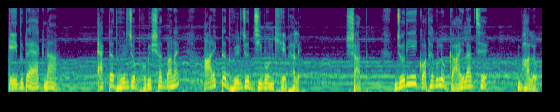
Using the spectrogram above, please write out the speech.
এই দুটা এক না। একটা ধৈর্য ভবিষ্যৎ বানায়, আরেকটা ধৈর্য জীবন খেয়ে ফেলে। সাত। যদি এই কথাগুলো গায়ে লাগছে, ভালো।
